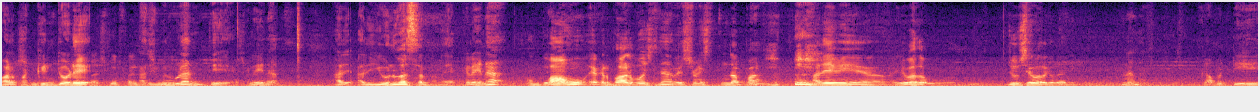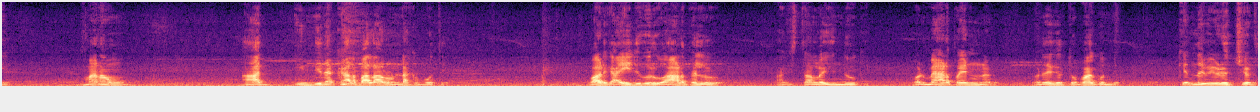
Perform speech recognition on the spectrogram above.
వాళ్ళ పక్కింటోడే కాశ్మీర్ కూడా అంతే ఎక్కడైనా అది అది యూనివర్సల్ అన్న ఎక్కడైనా. పాము ఎక్కడ పాలు పోసినా విషం ఇస్తుంది తప్ప అదేమి ఇవ్వదు. జ్యూస్ ఇవ్వదు కదా నీకు? కాబట్టి మనం ఆ ఇన్ని రకాల బలాలు ఉండకపోతే వాడికి ఐదుగురు ఆడపిల్లలు పాకిస్తాన్లో హిందువుకి వాడు మేడ పైన ఉన్నాడు వాడి దగ్గర తుపాకు ఉంది కింద వీడు వచ్చాడు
